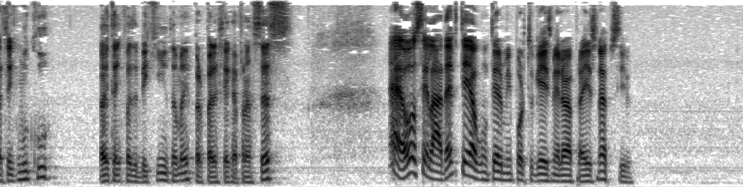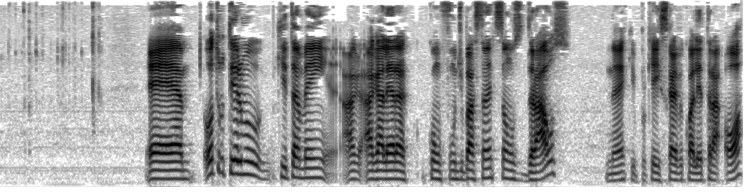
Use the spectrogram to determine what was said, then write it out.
Assim como cu. Aí tem que fazer biquinho também para parecer que é francês. É, ou sei lá, deve ter algum termo em português melhor para isso, não é possível. É, outro termo que também a, a, galera confunde bastante são os draws, né? Que, porque escreve com a letra O,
